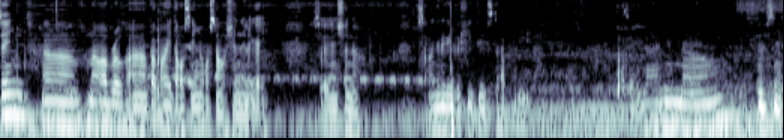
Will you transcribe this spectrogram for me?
So yun, uh, mga bro, uh, papakita ko sa inyo kung saan ko siya nilagay. So yan siya no. Saan nilagay ko siya yung stop dito. Sa ilalim ng tools niya.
